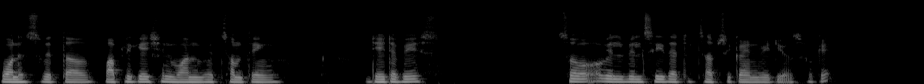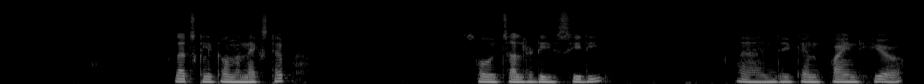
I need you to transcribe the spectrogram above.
one is with the application one with something database. So we'll we'll see that in subsequent videos okay let's click on the next step. So it's already cd and you can find here.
